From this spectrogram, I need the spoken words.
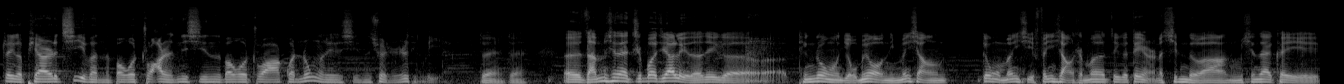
这个片儿的气氛呢，包括抓人的心思，包括抓观众的这个心思，确实是挺厉害。对对，呃，咱们现在直播间里的这个听众有没有你们想跟我们一起分享什么这个电影的心得啊？你们现在可以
